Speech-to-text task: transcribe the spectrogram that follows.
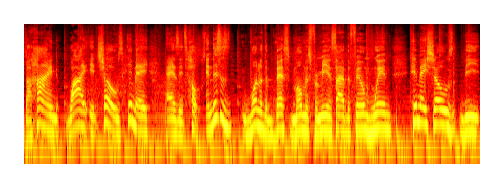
behind why it chose Jaime as its host. And this is one of the best moments for me inside the film when Jaime shows the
